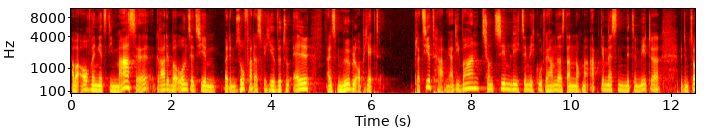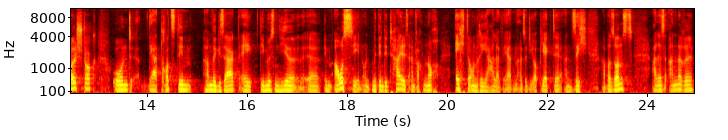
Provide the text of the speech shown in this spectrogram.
Aber auch wenn jetzt die Maße, gerade bei uns jetzt hier bei dem Sofa, das wir hier virtuell als Möbelobjekt platziert haben, ja, die waren schon ziemlich, ziemlich gut. Wir haben das dann nochmal abgemessen mit dem Meter, mit dem Zollstock und ja, trotzdem haben wir gesagt, ey, die müssen hier äh, im Aussehen und mit den Details einfach noch echter und realer werden, also die Objekte an sich. Aber sonst alles andere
